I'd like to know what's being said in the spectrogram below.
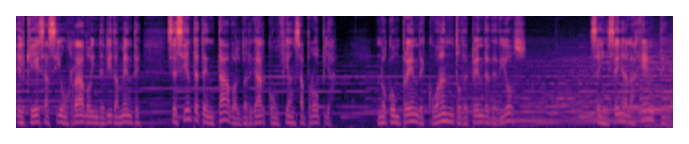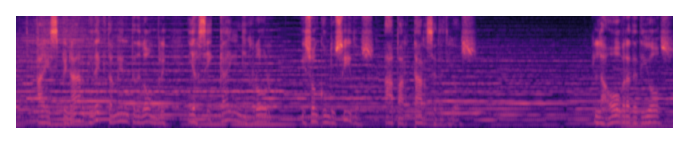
El que es así honrado indebidamente se siente tentado a albergar confianza propia. No comprende cuánto depende de Dios. Se enseña a la gente a esperar directamente del hombre y así caen en error y son conducidos a apartarse de Dios. La obra de Dios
